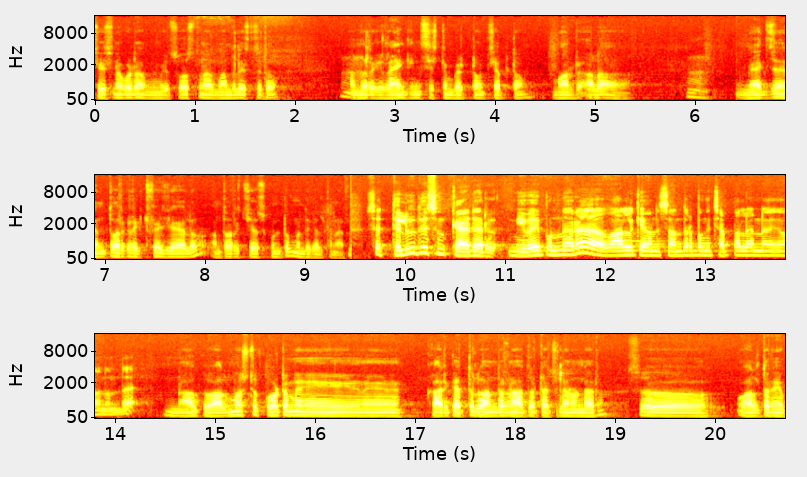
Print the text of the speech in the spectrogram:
చేసినా కూడా మీరు చూస్తున్నారు మందలిస్తడం అందరికి ర్యాంకింగ్ సిస్టమ్ పెట్టడం చెప్పడం మానిటర్ అలా మ్యాక్సిమం ఎంతవరకు రెక్టిఫై చేయాలో అంతవరకు చేసుకుంటూ ముందుకెళ్తున్నారు. సార్ తెలుగుదేశం క్యాడర్ మీ వైపు ఉన్నారా? వాళ్ళకి ఏమైనా సందర్భంగా చెప్పాలని ఏమైనా ఉందా? నాకు ఆల్మోస్ట్ కూటమి కార్యకర్తలు అందరూ నాతో టచ్లోనే ఉన్నారు. సో వాళ్ళతో నేను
